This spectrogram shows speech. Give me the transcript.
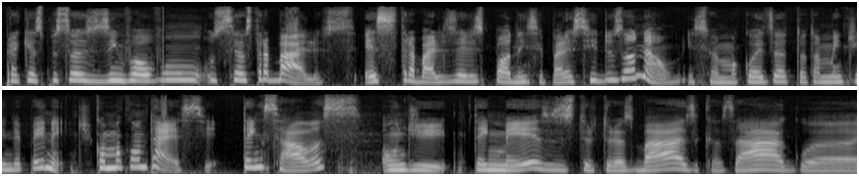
para que as pessoas desenvolvam os seus trabalhos. Esses trabalhos eles podem ser parecidos ou não. Isso é uma coisa totalmente independente. Como acontece? Tem salas onde tem mesas, estruturas básicas, água,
